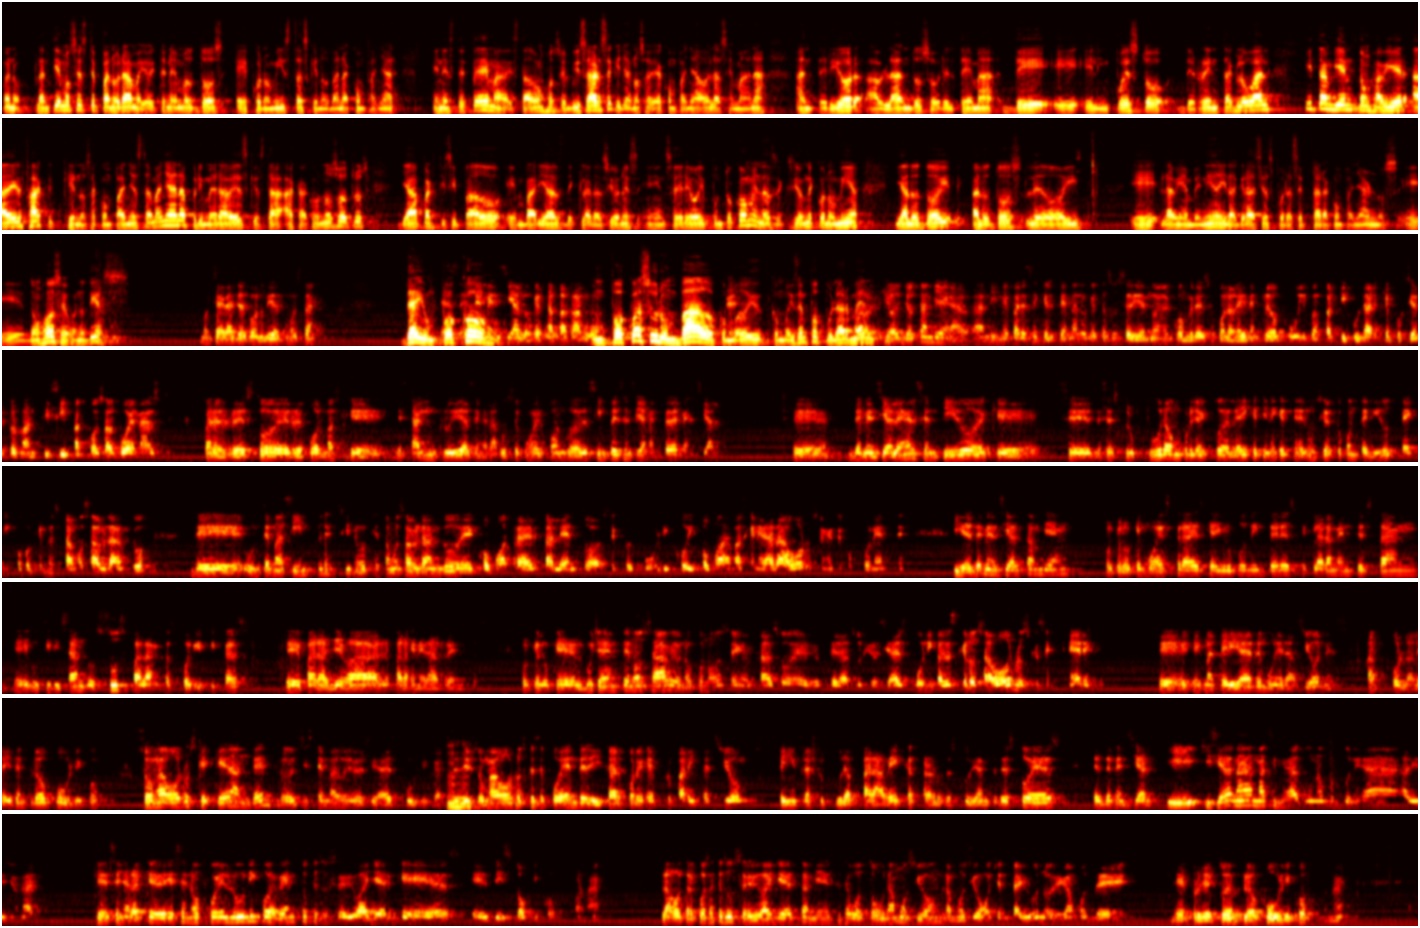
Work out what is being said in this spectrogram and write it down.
Bueno, planteemos este panorama y hoy tenemos dos economistas que nos van a acompañar en este tema. Está don José Luis Arce, que ya nos había acompañado la semana anterior hablando sobre el tema del de, eh, impuesto de renta global, y también don Javier Adelfac, que nos acompaña esta mañana, primera vez que está acá con nosotros, ya ha participado en varias declaraciones en cereoy.com, en la sección de economía, y a los, doy, a los dos le doy eh, la bienvenida y las gracias por aceptar acompañarnos. Eh, don José, buenos días. Muchas gracias, buenos días, ¿cómo está? De ahí, un poco, es, lo que está pasando. un poco azurumbado, como, como dicen popularmente. No, yo, yo, también, a, a, mí me parece que el tema de lo que está sucediendo en el Congreso con la ley de empleo público en particular, que por cierto no anticipa cosas buenas para el resto de reformas que están incluidas en el ajuste con el fondo, es simple y sencillamente demencial. Eh, demencial en el sentido de que se desestructura un proyecto de ley que tiene que tener un cierto contenido técnico, porque no estamos hablando de un tema simple, sino que estamos hablando de cómo atraer talento al sector público y cómo además generar ahorros en ese componente. Y es demencial también porque lo que muestra es que hay grupos de interés que claramente están eh, utilizando sus palancas políticas eh, para llevar, para generar rentas. Porque lo que mucha gente no sabe o no conoce en el caso de, las universidades públicas es que los ahorros que se generen eh, en materia de remuneraciones ah, por la ley de empleo público son ahorros que quedan dentro del sistema de universidades públicas. Uh -huh. Es decir, son ahorros que se pueden dedicar, por ejemplo, para inversión en infraestructura, para becas para los estudiantes. Esto es, es demencial. Y quisiera nada más, si me das una oportunidad adicional, que señalar que ese no fue el único evento que sucedió ayer que es, es distópico. ¿verdad? La otra cosa que sucedió ayer también es que se votó una moción, la moción 81, digamos, de, del proyecto de empleo público, ¿verdad?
